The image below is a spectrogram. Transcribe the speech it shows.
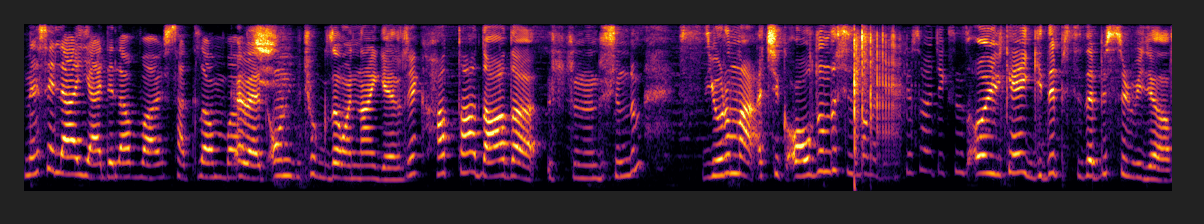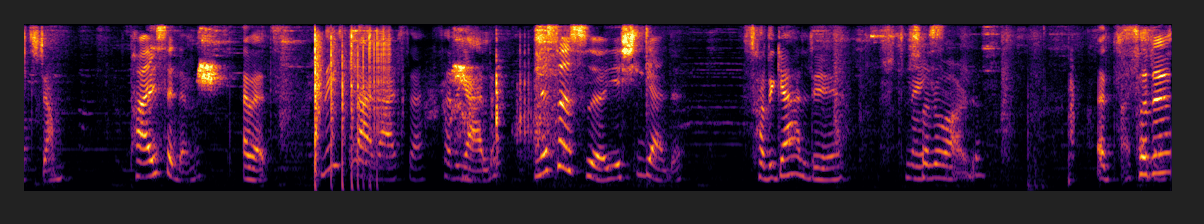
Mesela yerde lav var, saklambaç. Evet onun gibi çok güzel oyunlar gelecek. Hatta daha da üstünü düşündüm. S- Yorumlar açık olduğunda siz bana bir ülke söyleyeceksiniz. O ülkeye gidip size bir sürü video atacağım. Paris'e de mi? Evet. Ne isterlerse. Sarı geldi. Ne sarısı? Yeşil geldi. Sarı geldi. Neyse. Sarı vardı. Evet sarı.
